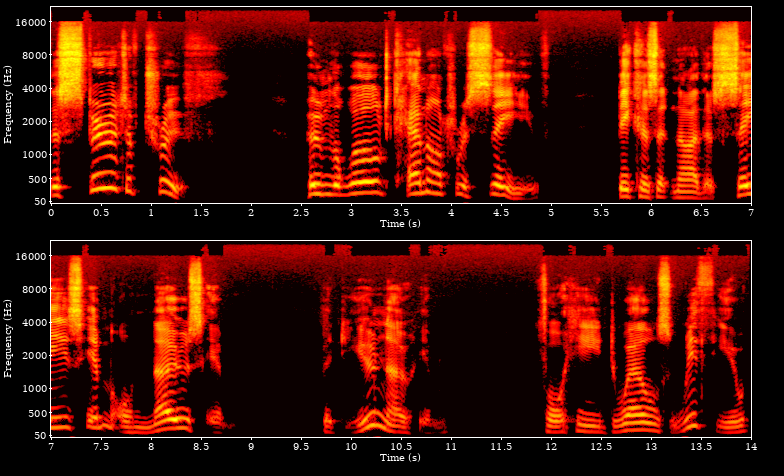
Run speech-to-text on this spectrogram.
the Spirit of truth, whom the world cannot receive, because it neither sees him or knows him, but you know him, for he dwells with you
